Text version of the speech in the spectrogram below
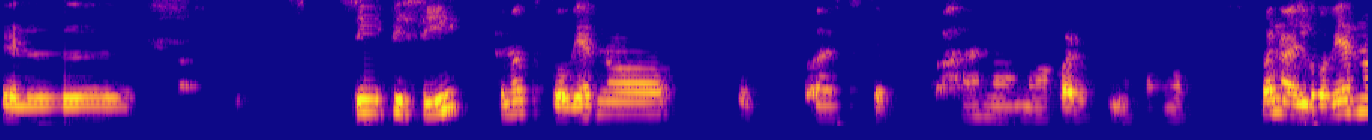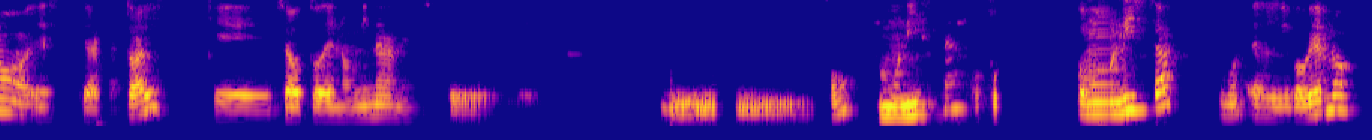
el CPC, que es gobierno este, ah, no, no me acuerdo Bueno, el gobierno este, actual, que se autodenominan este, ¿cómo? ¿Comunista? Comunista, el gobierno,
